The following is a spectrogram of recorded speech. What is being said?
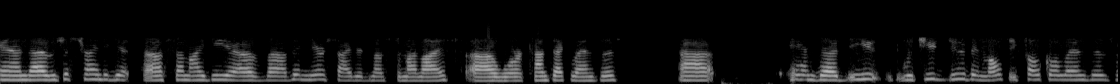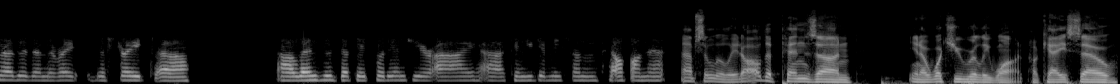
and I was just trying to get uh, some idea of. Uh, I've been nearsighted most of my life. Uh, wore contact lenses, uh, and uh, do you would you do the multifocal lenses rather than the ra- the straight uh, uh, lenses that they put into your eye? Uh, can you give me some help on that? Absolutely. It all depends on, you know, what you really want. Okay, so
